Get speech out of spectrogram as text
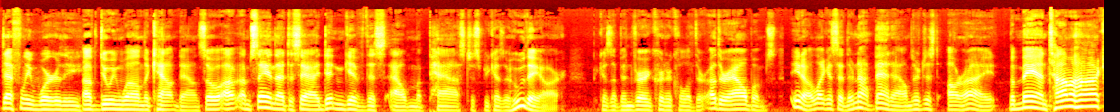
Definitely worthy of doing well in the countdown. So I'm saying that to say I didn't give this album a pass just because of who they are because I've been very critical of their other albums. You know, like I said, they're not bad albums, they're just alright. But man, Tomahawk,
